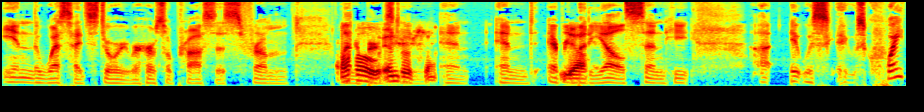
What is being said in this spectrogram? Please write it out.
in the West Side Story rehearsal process from Leonard oh, Bernstein interesting. and and everybody yeah. else, and he uh, it was it was quite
